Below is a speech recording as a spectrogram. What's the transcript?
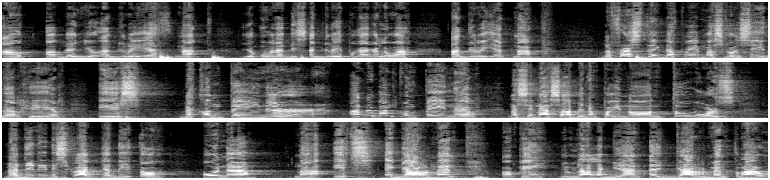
out of the new agreeth not. Yung una, disagree. Pagkakalawa, agree at not. The first thing that we must consider here is the container. Ano bang container na sinasabi ng Panginoon? Two words na dinidescribe niya dito. Una, na it's a garment. Okay? Yung lalagyan ay garment raw.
